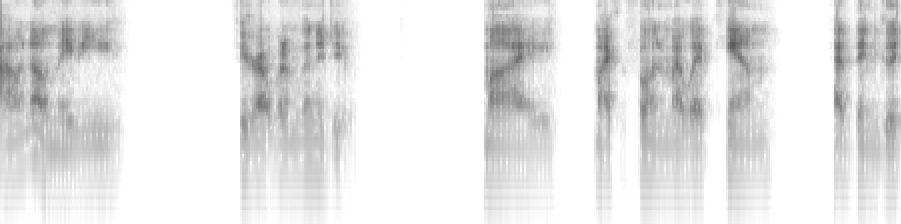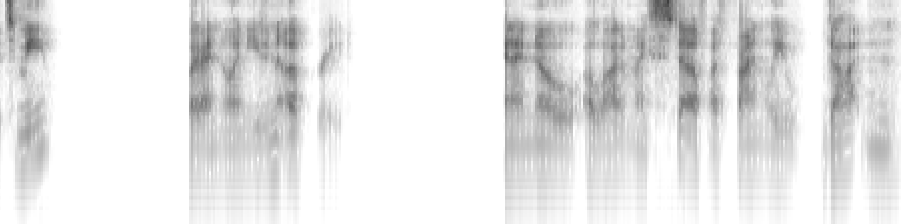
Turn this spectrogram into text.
I don't know, maybe figure out what I'm going to do. My microphone and my webcam have been good to me, but I know I need an upgrade. And I know a lot of my stuff I've finally gotten.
